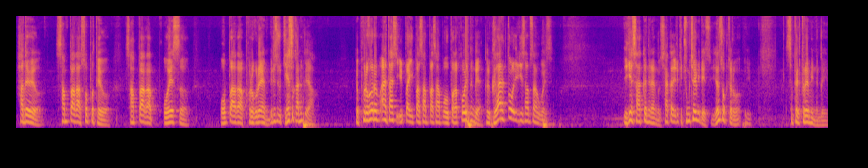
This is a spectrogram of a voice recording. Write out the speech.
하드웨어, 3바가 소프트웨어, 4바가 OS, 5바가 프로그램 식으로 계속 가는 거야. 그 프로그램 안에 다시 1바, 2바, 3바, 4바, 5바가 또 있는 거야. 그 안에 또 1, 2, 3, 4 하고 있어. 이게 사건이라는 거죠. 사건이 이렇게 중첩이 돼 있어요. 연속적으로 스펙트럼이 있는 거예요.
